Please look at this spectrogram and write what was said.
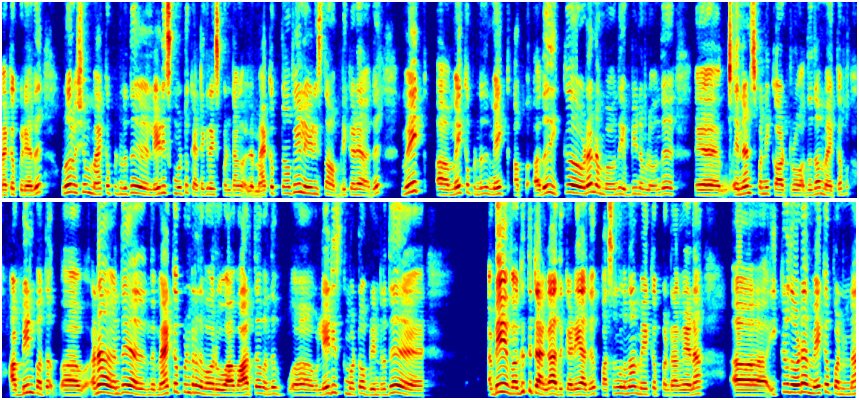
மேக்கப் கிடையாது. இன்னொரு விஷயம் மேக்கப்ன்றது லேடிஸ்க்கு மட்டும் கேட்டகரைஸ் பண்ணிட்டாங்க. இல்லை மேக்கப்னாவே லேடிஸ் தான். அப்படி கிடையாது. மேக் மேக்கப்ன்றது மேக் அப் அது இக்கோட நம்ம வந்து எப்படி நம்மளை வந்து என்ஹான்ஸ் பண்ணி காட்டுறோம். அதுதான் மேக்கப் அப்படின்னு பார்த்தா ஆனால் வந்து அது இந்த மேக்கப்ன்றது ஒரு வார்த்தை வந்து லேடிஸ்க்கு மட்டும் அப்படின்றது அப்படியே வகுத்துட்டாங்க. அது கிடையாது. பசங்களும் தான் மேக்கப் பண்ணுறாங்க ஏன்னா இக்கிறதோட மேக்கப் பண்ணுனா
